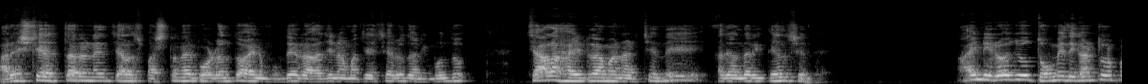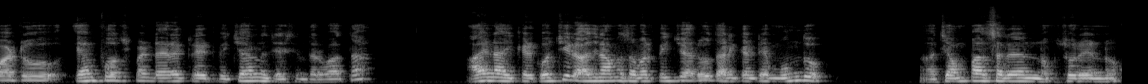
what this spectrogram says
అరెస్ట్ చేస్తారనేది చాలా స్పష్టమైపోవడంతో ఆయన ముందే రాజీనామా చేశారు. దానికి ముందు చాలా హైడ్రామా నడిచింది. అది అందరికీ తెలిసిందే. ఆయన ఈరోజు తొమ్మిది గంటల పాటు ఎన్ఫోర్స్మెంట్ డైరెక్టరేట్ విచారణ చేసిన తర్వాత ఆయన ఇక్కడికి వచ్చి రాజీనామా సమర్పించారు. దానికంటే ముందు చంపా సరేన్ను సోరెన్ను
